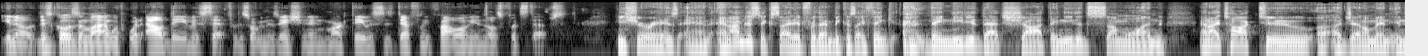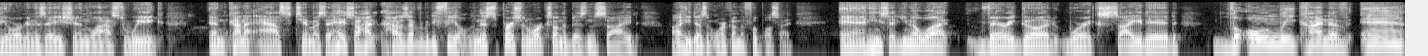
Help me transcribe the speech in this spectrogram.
you know this goes in line with what Al Davis set for this organization, and Mark Davis is definitely following in those footsteps. He sure is. And and I'm just excited for them because I think they needed that shot. They needed someone. And I talked to a, a gentleman in the organization last week and kind of asked him. I said, "Hey, so how, how does everybody feel?" And this person works on the business side. Uh, he doesn't work on the football side. And he said, "You know what? Very good. We're excited." the only kind of eh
